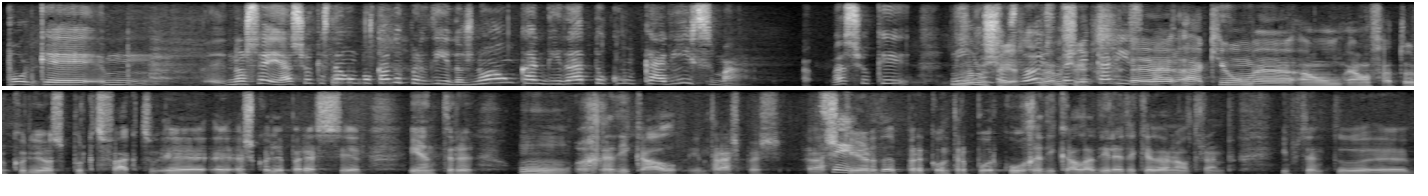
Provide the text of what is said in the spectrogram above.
Porque mm, non sei, acho que están un bocado perdidos. Non há un candidato con carisma Acho que nenhum vamos ver, dos dois vamos tem ver. carisma. Uh, há aqui uma, há um, há um fator curioso, porque de facto uh, a escolha parece ser entre um radical, entre aspas, à Sim. esquerda, para contrapor com o radical à direita, que é Donald Trump. E portanto uh,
